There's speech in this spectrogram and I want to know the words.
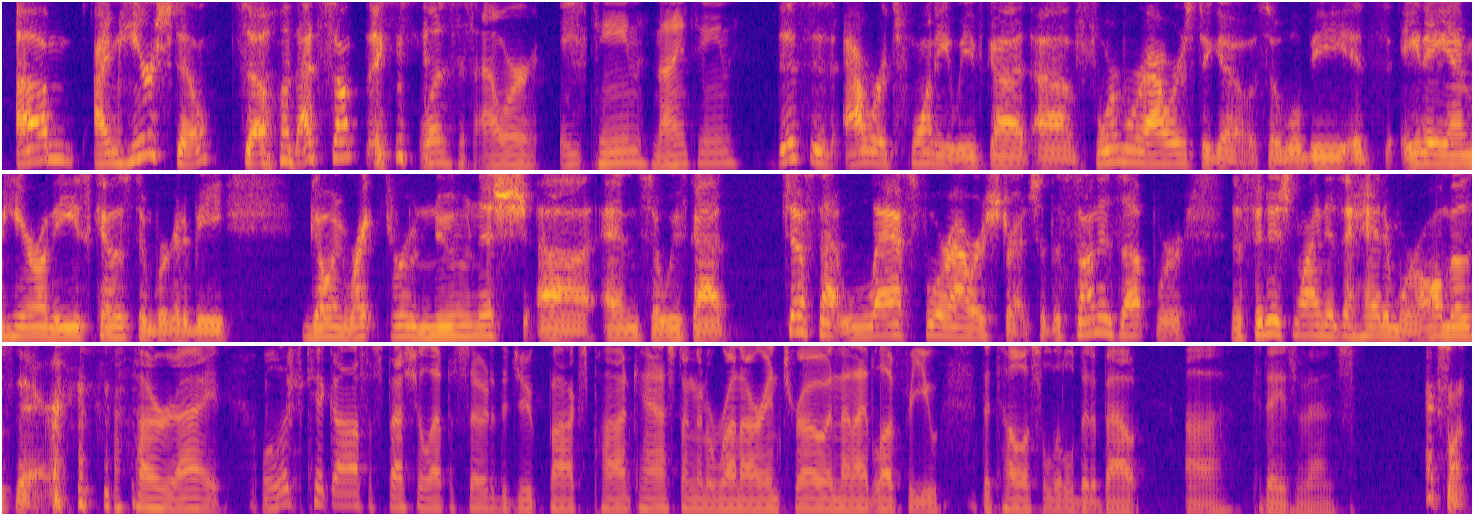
Um, I'm here still, so that's something. what is this, hour 18, 19? This is hour 20. We've got uh, four more hours to go. So we'll be, it's 8 a.m. here on the East Coast, and we're going to be going right through noonish. Uh, and so we've got just that last four hour stretch. So the sun is up, we're the finish line is ahead, and we're almost there. All right. Well, let's kick off a special episode of the Jukebox Podcast. I'm going to run our intro, and then I'd love for you to tell us a little bit about uh, today's events. Excellent.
